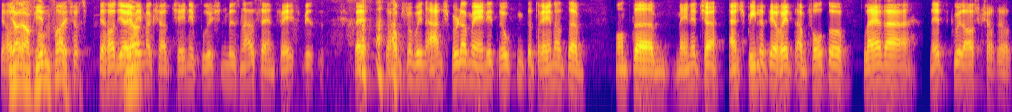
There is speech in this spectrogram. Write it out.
Der hat Ja, auf jeden Fall. Der hat ja, Ja. immer geschaut, schöne Burschen müssen auch sein, fesch müssen sie. Weil da haben sie mal wollen einen Spieler mal reindrucken, der Trainer und der, und der Manager, ein Spieler, der halt am Foto leider nicht gut ausgeschaut hat.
